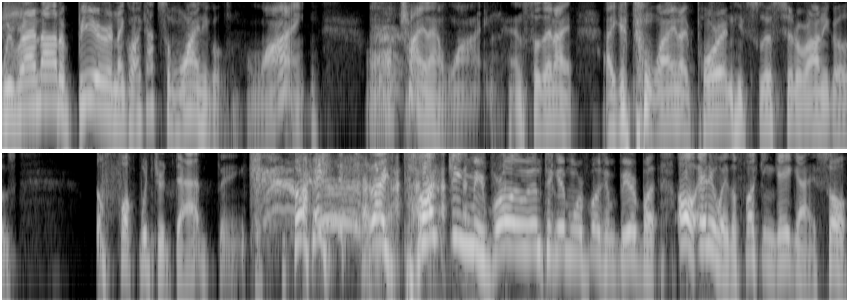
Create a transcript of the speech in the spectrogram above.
We ran out of beer, and I go, I got some wine. He goes, wine? Well, I'll try that wine. And so then I, I get the wine, I pour it, and he swifts it around. He goes, the fuck would your dad think? like, like punking me, bro. We went to get more fucking beer, but oh, anyway, the fucking gay guy. So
